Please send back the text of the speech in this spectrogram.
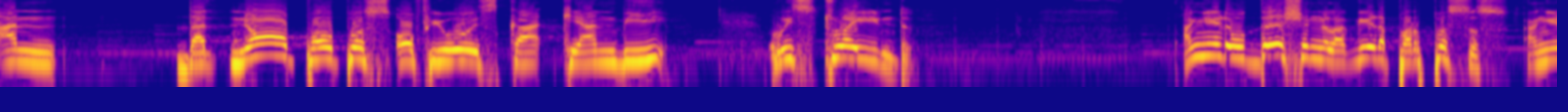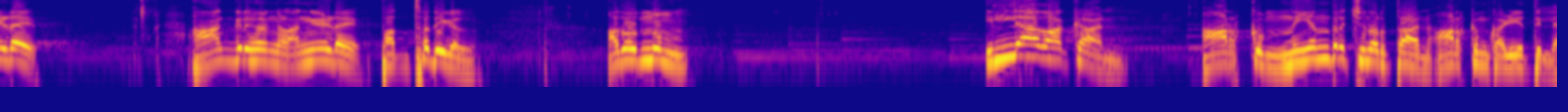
and that no purpose of yours can be restrained അങ്ങയുടെ ഉദ്ദേശങ്ങൾ അങ്ങയുടെ പർപ്പസസ് അങ്ങയുടെ ആഗ്രഹങ്ങൾ അങ്ങയുടെ പദ്ധതികൾ അതൊന്നും ഇല്ലാതാക്കാൻ ആർക്കും നിയന്ത്രിച്ചു നിർത്താൻ ആർക്കും കഴിയത്തില്ല.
